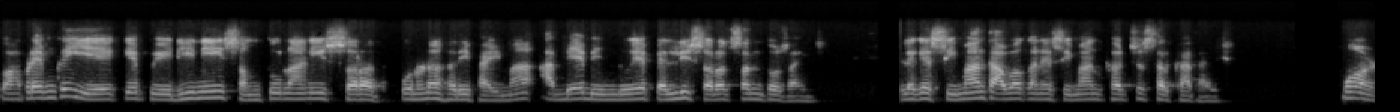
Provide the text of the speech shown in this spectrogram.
તો આપણે એમ કહીએ કે પેઢીની સમતુલાની શરત પૂર્ણ હરીફાઈમાં આ બે બિંદુએ પહેલી શરત સંતોષાય છે. એટલે કે સીમાંત આવક અને સીમાંત ખર્ચ સરખા થાય છે. પણ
